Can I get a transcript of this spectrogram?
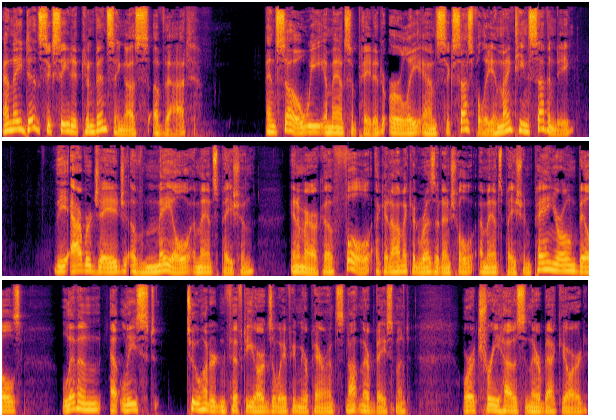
And they did succeed at convincing us of that and so we emancipated early and successfully. In 1970, the average age of male emancipation in America, full economic and residential emancipation, paying your own bills, living at least 250 yards away from your parents, not in their basement or a tree house in their backyard,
